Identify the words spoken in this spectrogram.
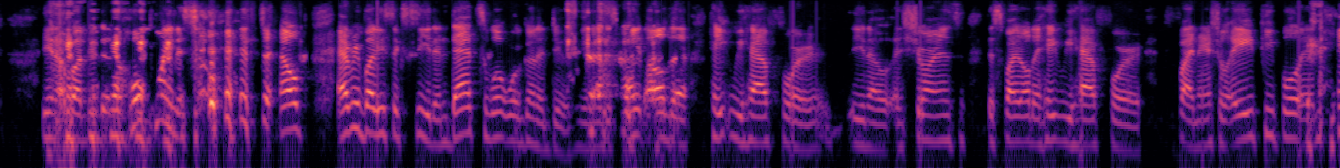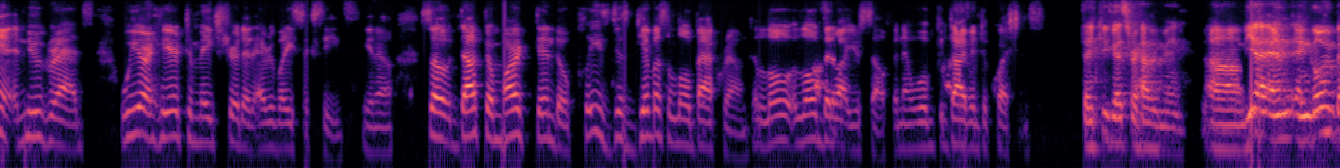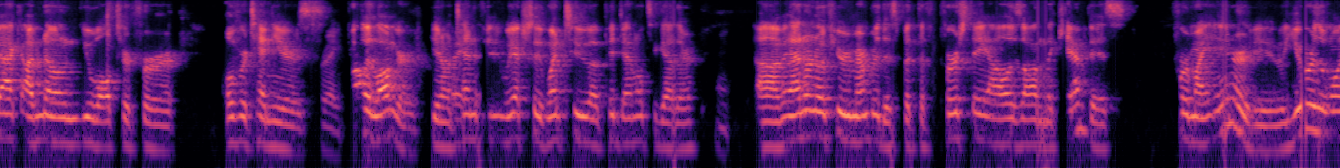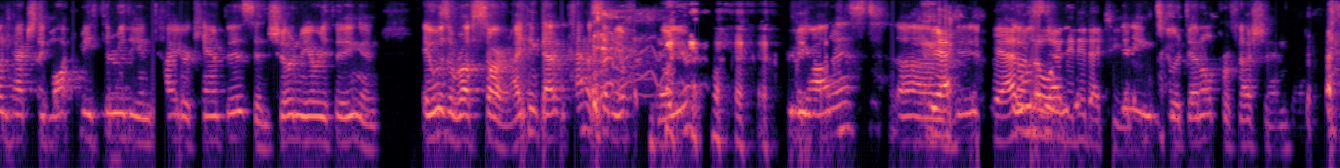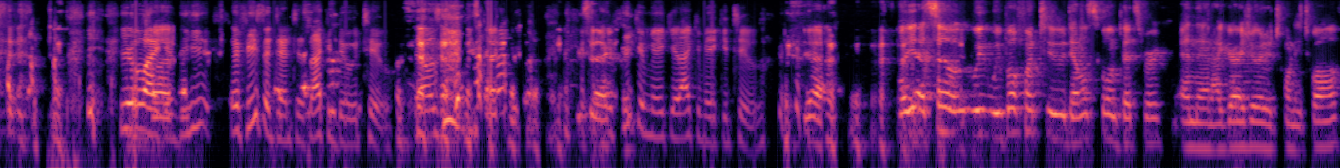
you know. But the, the whole point is, is to help everybody succeed, and that's what we're going to do. You know, despite all the hate we have for you know insurance, despite all the hate we have for financial aid people and, and, new grads. We are here to make sure that everybody succeeds. You know. So, Dr. Mark Dindal, please just give us a little background, a little, a little bit about yourself, and then we'll dive into questions. Thank you guys for having me. Um, yeah, and and going back, I've known you, Walter, for over 10 years, right? Probably longer. You know, right. 10. We actually went to uh, Pitt Dental together. Um, and I don't know if you remember this, but the first day I was on the campus, for my interview, you were the one who actually walked me through the entire campus and showed me everything. And it was a rough start. I think that kind of set me up for failure, to be honest. Um, yeah, it, yeah. I don't know why they did that to you. Getting to a dental profession. You're like, but, if, he, if, he's a dentist, I can do it too. Was, exactly. exactly. If he can make it, I can make it too. yeah. But yeah, so we, we both went to dental school in Pittsburgh, and then I graduated 2012.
